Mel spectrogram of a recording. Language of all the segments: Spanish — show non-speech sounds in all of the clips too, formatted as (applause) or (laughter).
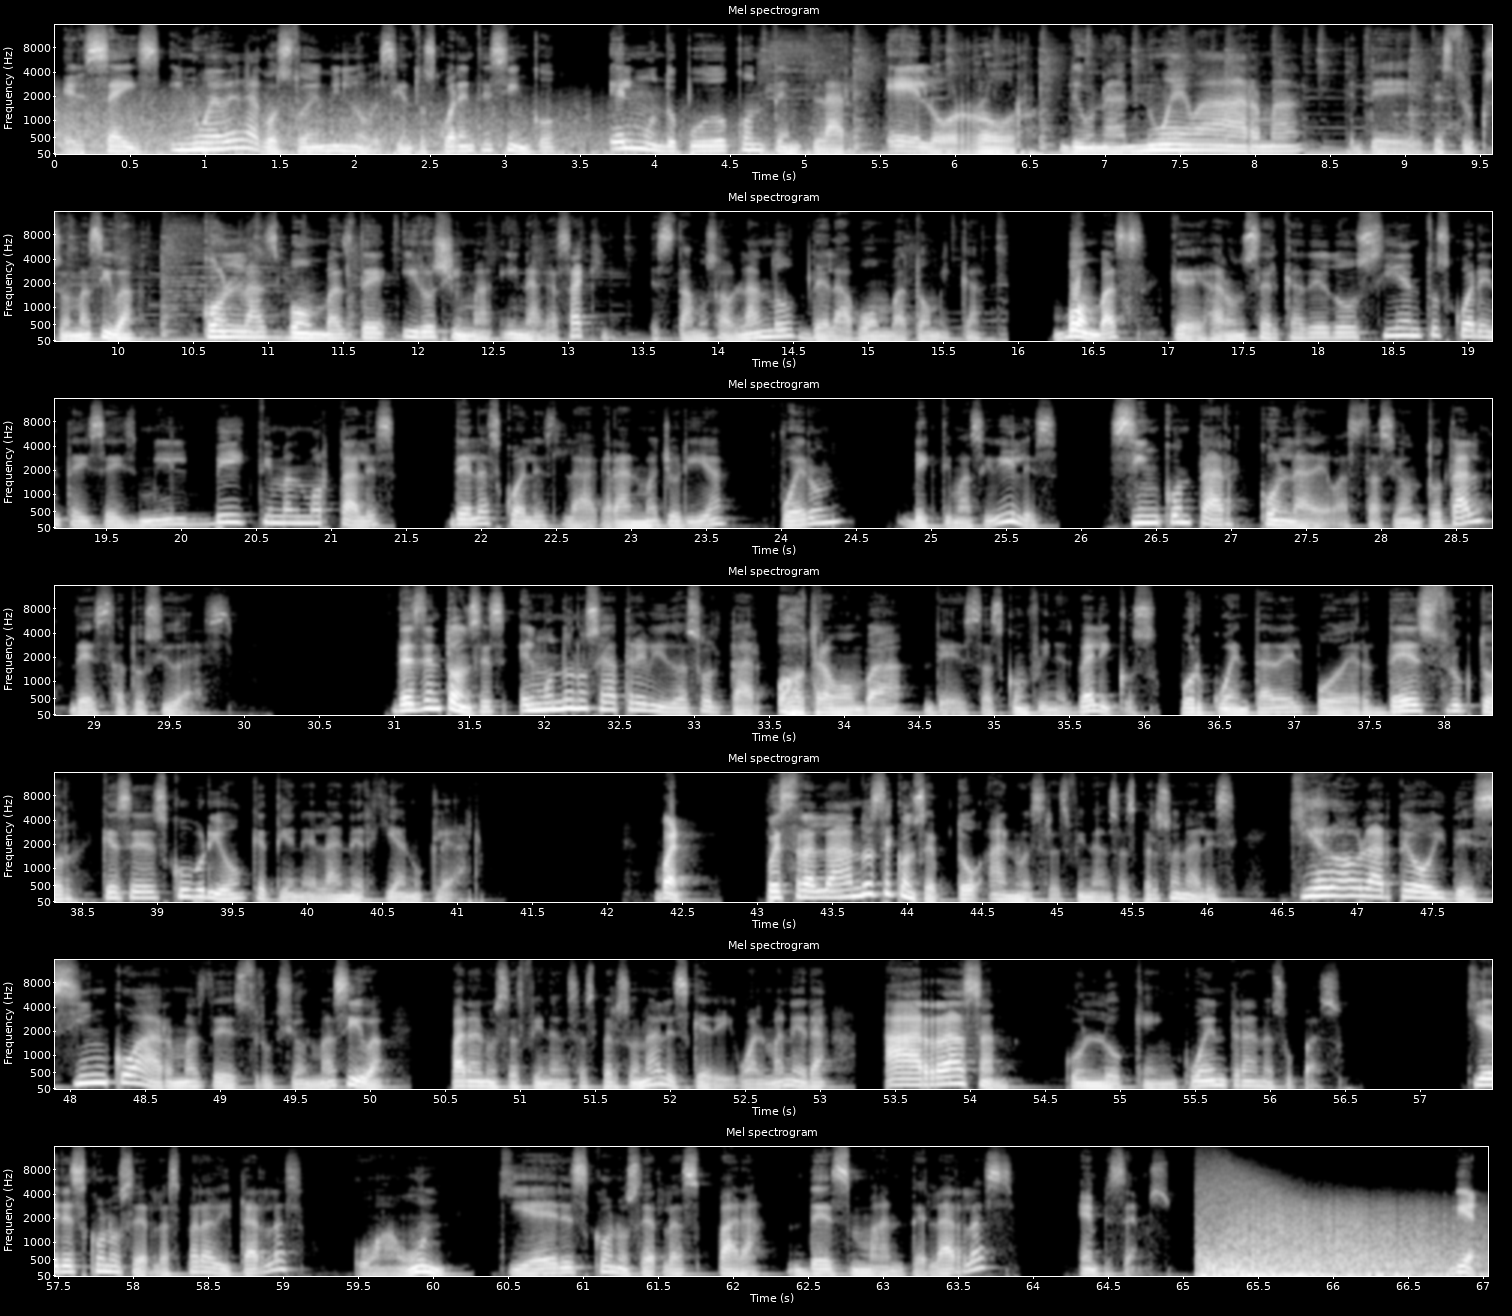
El 6 y 9 de agosto de 1945, el mundo pudo contemplar el horror de una nueva arma de destrucción masiva con las bombas de Hiroshima y Nagasaki. Estamos hablando de la bomba atómica, bombas que dejaron cerca de 246 mil víctimas mortales, de las cuales la gran mayoría fueron víctimas civiles, sin contar con la devastación total de estas dos ciudades. Desde entonces, el mundo no se ha atrevido a soltar otra bomba de estas con fines bélicos, por cuenta del poder destructor que se descubrió que tiene la energía nuclear. Bueno, pues trasladando este concepto a nuestras finanzas personales, quiero hablarte hoy de cinco armas de destrucción masiva para nuestras finanzas personales que de igual manera arrasan con lo que encuentran a su paso. ¿Quieres conocerlas para evitarlas? ¿O aún quieres conocerlas para desmantelarlas? Empecemos. Bien,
